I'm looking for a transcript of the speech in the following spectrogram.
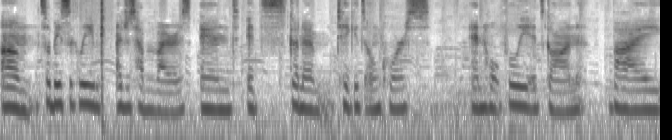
Um, so basically I just have a virus and it's gonna take its own course and hopefully it's gone by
